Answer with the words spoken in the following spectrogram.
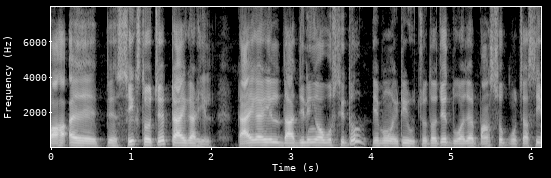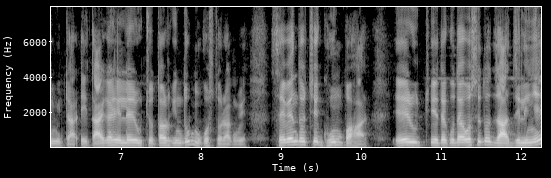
পাহা সিক্সথ হচ্ছে টাইগার হিল। টাইগার হিল দার্জিলিংয়ে অবস্থিত এবং এটির উচ্চতা হচ্ছে দু হাজার পাঁচশো পঁচাশি মিটার। এই টাইগার হিলের উচ্চতাও কিন্তু মুখস্থ রাখবে। সেভেন্থ হচ্ছে ঘুম পাহাড়। এর এটা কোথায় অবস্থিত? দার্জিলিংয়ে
